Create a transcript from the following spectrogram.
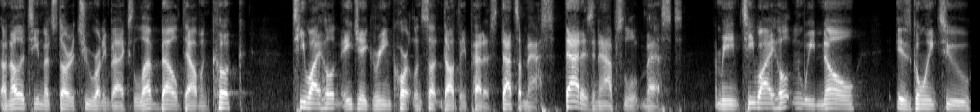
another team that started two running backs, Lev Bell, Dalvin Cook, T.Y. Hilton, A.J. Green, Courtland Sutton, Dante Pettis. That's a mess. That is an absolute mess. I mean, T.Y. Hilton, we know, is going to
